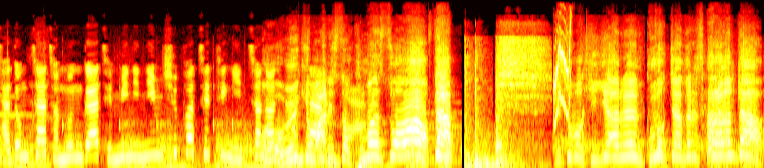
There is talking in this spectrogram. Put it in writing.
자동차 전문가 잼민이님 슈퍼채팅 2,000원 어, 왜 이렇게 감사합니다. 써? 그만 써! 스탑! 유튜버 기기하는 구독자들을 사랑한다!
